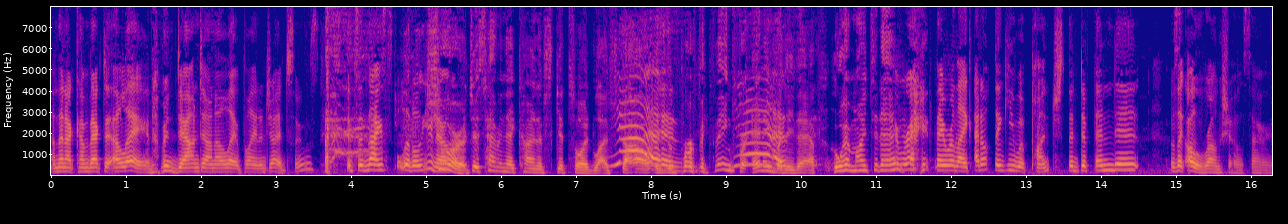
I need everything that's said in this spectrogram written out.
And then I come back to LA and I'm in downtown LA playing a judge. So it was, it's a nice little, you know. Sure, just having that kind of schizoid lifestyle is the perfect thing for Yes. anybody to have. Who am I today? Right. They were like, I don't think you would punch the defendant. I was like, oh, wrong show. Sorry.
